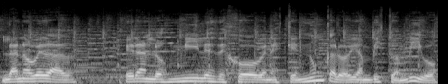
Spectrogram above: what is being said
La novedad eran los miles de jóvenes que nunca lo habían visto en vivo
